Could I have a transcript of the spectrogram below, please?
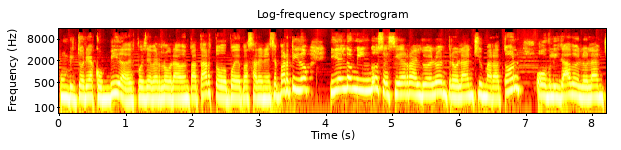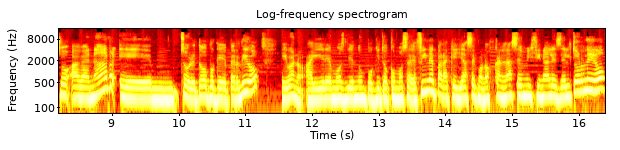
un Victoria con vida después de haber logrado empatar, todo puede pasar en ese partido, y el domingo se cierra el duelo entre Olancho y Maratón, obligado el Olancho a ganar, em, sobre todo porque perdió, y bueno, ahí iremos viendo un poquito cómo se define para que ya se conozcan las semifinales del torneo.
